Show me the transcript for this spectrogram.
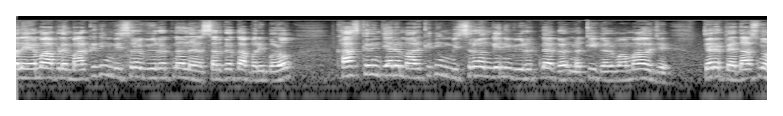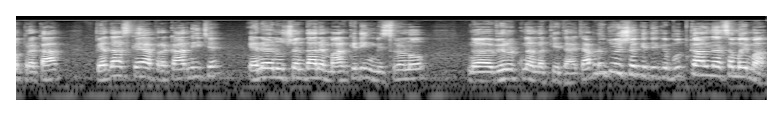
અને એમાં આપણે માર્કેટિંગ મિશ્ર વ્યૂહરચનાને અસર કરતા પરિબળો, ખાસ કરીને જ્યારે માર્કેટિંગ મિશ્ર અંગેની વ્યૂહરચના નક્કી કરવામાં આવે છે, ત્યારે પેદાશનો પ્રકાર, પેદાશ કયા પ્રકારની છે, એને અનુસંધાને માર્કેટિંગ મિશ્રનો વ્યૂહરચના નક્કી થાય છે. આપણે જોઈ શકીએ છીએ કે ભૂતકાળના સમયમાં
